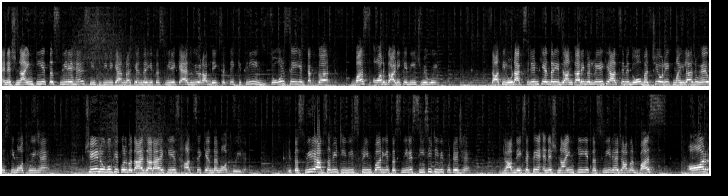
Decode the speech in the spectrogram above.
एनएच नाइन की ये तस्वीरें हैं। सीसीटीवी कैमरा के अंदर ये तस्वीरें कैद हुई और आप देख सकते हैं कितनी ज़ोर से ये टक्कर बस और गाड़ी के बीच में हुई। साथ ही रोड एक्सीडेंट के अंदर ये जानकारी मिल रही है कि हादसे में दो बच्चे और एक महिला जो है उसकी मौत हुई है। छह लोगों की कुल बताया जा रहा है कि इस हादसे के अंदर मौत हुई है। ये तस्वीरें आप सभी टीवी स्क्रीन पर, ये तस्वीरें सीसीटीवी फुटेज है। जहाँ आप देख सकते हैं एनएच नाइन की ये तस्वीर है, जहाँ पर बस और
